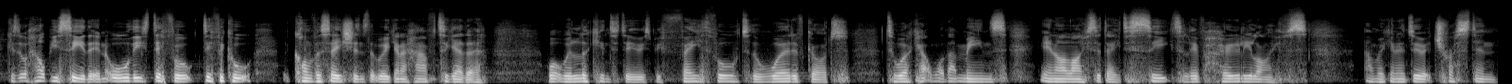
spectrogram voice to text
because it will help you see that in all these difficult, difficult conversations that we're going to have together, what we're looking to do is be faithful to the Word of God, to work out what that means in our lives today, to seek to live holy lives. And we're going to do it trusting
